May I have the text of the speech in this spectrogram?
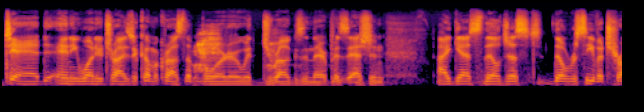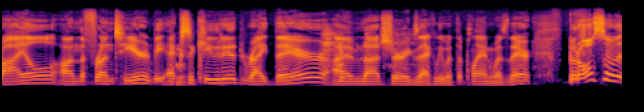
dead anyone who tries to come across the border with drugs in their possession. I guess they'll just they'll receive a trial on the frontier and be executed right there. I'm not sure exactly what the plan was there, but also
